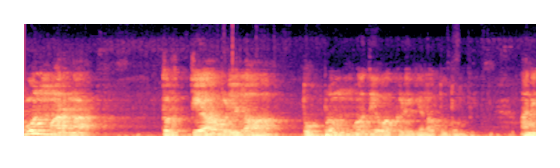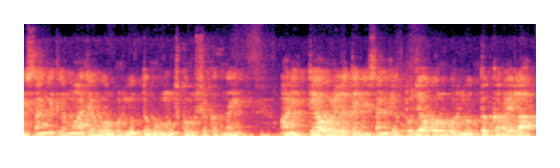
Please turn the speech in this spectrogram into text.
कोण मारणार. तर त्यावेळेला तो ब्रह्मदेवाकडे गेला दुदुंबी आणि सांगितलं माझ्याबरोबर युद्ध कोणूच करू शकत नाही. आणि त्यावेळेला त्यांनी सांगितलं तुझ्याबरोबर युद्ध करायला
